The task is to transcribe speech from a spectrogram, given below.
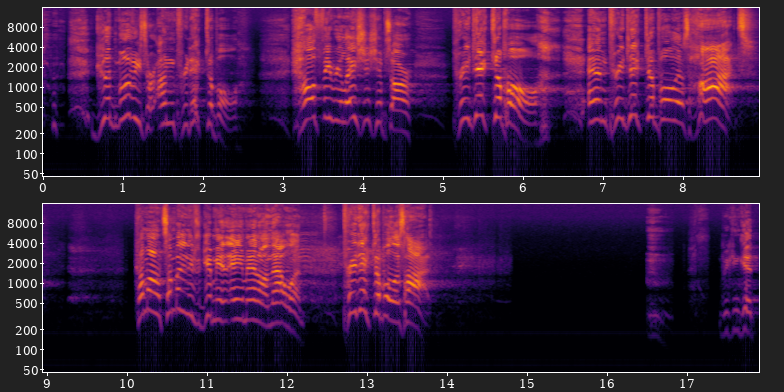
Good movies are unpredictable. Healthy relationships are predictable. And predictable is hot. Come on, somebody needs to give me an amen on that one. Predictable is hot. we can get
